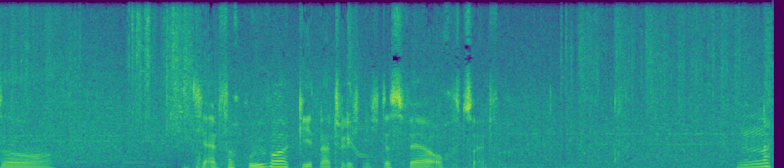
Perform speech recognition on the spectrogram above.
So. Und hier einfach rüber geht natürlich nicht. Das wäre auch zu einfach. Na.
